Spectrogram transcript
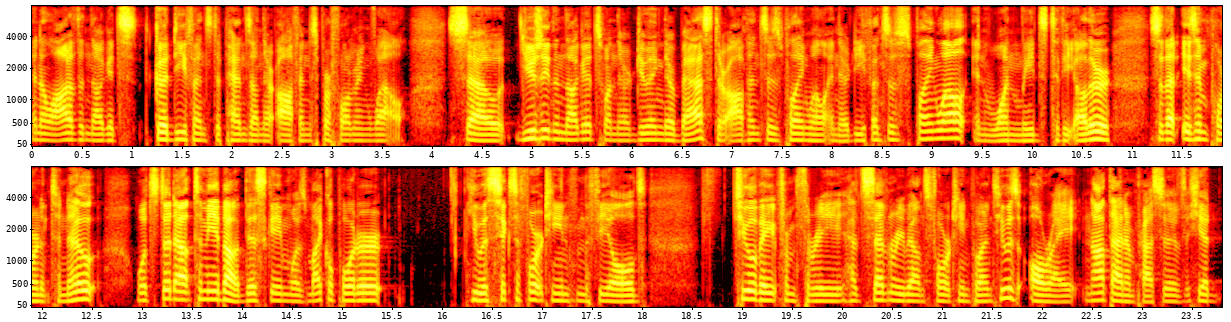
And a lot of the Nuggets' good defense depends on their offense performing well. So usually the Nuggets, when they're doing their best, their offense is playing well and their defense is playing well, and one leads to the other. So that is important to note. What stood out to me about this game was Michael Porter. He was 6 of 14 from the field, 2 of 8 from 3, had 7 rebounds, 14 points. He was all right, not that impressive. He had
